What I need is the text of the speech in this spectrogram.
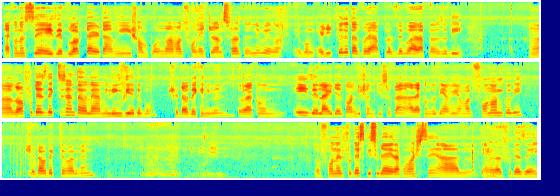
এখন হচ্ছে এই যে ব্লগটা এটা আমি সম্পূর্ণ আমার ফোনে ট্রান্সফার করে নেব এবং- এবং এডিট করে তারপরে আপলোড দেবো। আর আপনারা যদি র ফুটেজ দেখতে চান, তাহলে আমি লিঙ্ক দিয়ে দেবো, সেটাও দেখে নেবেন। তো এখন এই যে লাইটের কন্ডিশন কিছুটা, আর এখন যদি আমি আমার ফোন অন করি, সেটাও দেখতে পারবেন। তো ফোনের ফুটেজ কিছুটা এরকম আসছে আর ক্যামেরার ফুটেজ এই।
